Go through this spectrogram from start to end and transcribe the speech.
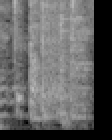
Mr. bones.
